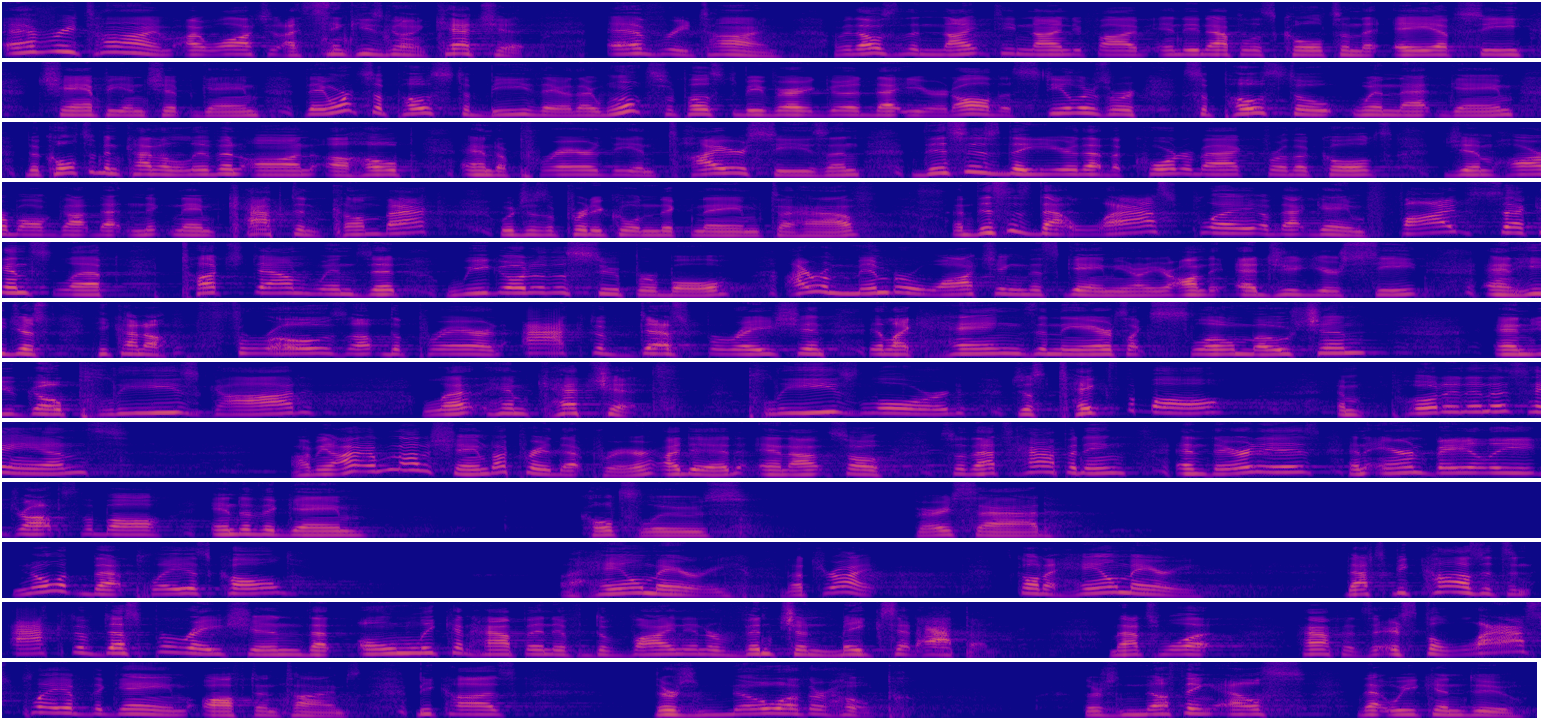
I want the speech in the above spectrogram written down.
every time I watch it, I think he's going to catch it every time. I mean, that was the 1995 Indianapolis Colts in the AFC Championship game. They weren't supposed to be there. They weren't supposed to be very good that year at all. The Steelers were supposed to win that game. The Colts have been kind of living on a hope and a prayer the entire season. This is the year that the quarterback for the Colts, Jim Harbaugh, got that nickname Captain Comeback, which is a pretty cool nickname to have. And this is that last play of that game. Five seconds left. Touchdown wins it. We go to the Super Bowl. I remember watching this game. You know, you're on the edge of your seat, and he just, he kind of throws up the prayer, an act of desperation. It like hangs in the air. It's like slow motion. And you go, please, God, let him catch it. Please, Lord, just take the ball and put it in his hands I mean, I, am not ashamed. I prayed that prayer. I did. And I, so, so that's happening. And there it is. And Aaron Bailey drops the ball into the game. Colts lose. Very sad. You know what that play is called? A Hail Mary. That's right. It's called a Hail Mary. That's because it's an act of desperation that only can happen if divine intervention makes it happen. And that's what happens. It's the last play of the game, oftentimes, because there's no other hope. There's nothing else that we can do.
